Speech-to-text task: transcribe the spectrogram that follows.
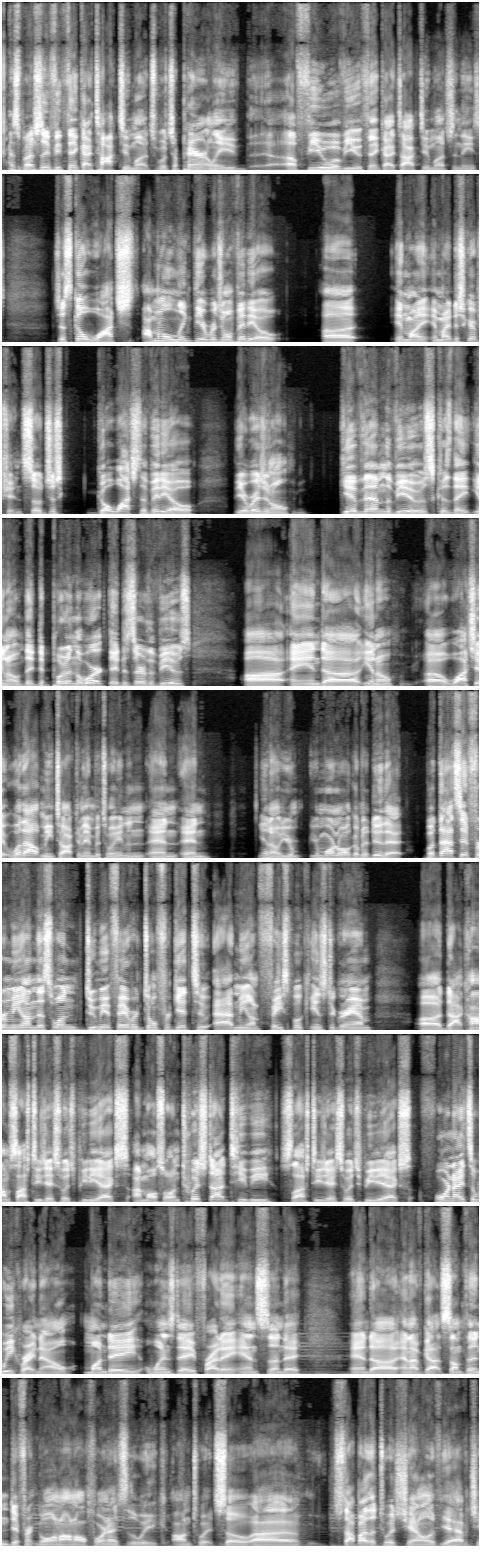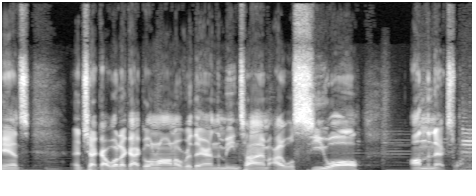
especially if you think I talk too much, which apparently a few of you think I talk too much in these. Just go watch. I'm gonna link the original video uh, in my in my description. So just go watch the video, the original. Give them the views because they you know they did put in the work. They deserve the views uh, and uh, you know, uh, watch it without me talking in between, and and and you know, you're you're more than welcome to do that. But that's it for me on this one. Do me a favor, don't forget to add me on Facebook, Instagram. Uh, dot com slash DJ Switch PDX. I'm also on twitch.tv slash DJ Switch PDX four nights a week right now Monday, Wednesday, Friday, and Sunday. And uh, and I've got something different going on all four nights of the week on Twitch. So uh, stop by the Twitch channel if you have a chance and check out what I got going on over there. In the meantime, I will see you all on the next one.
